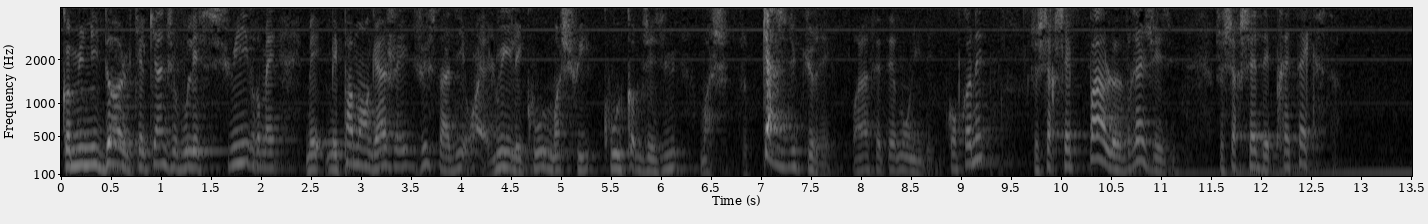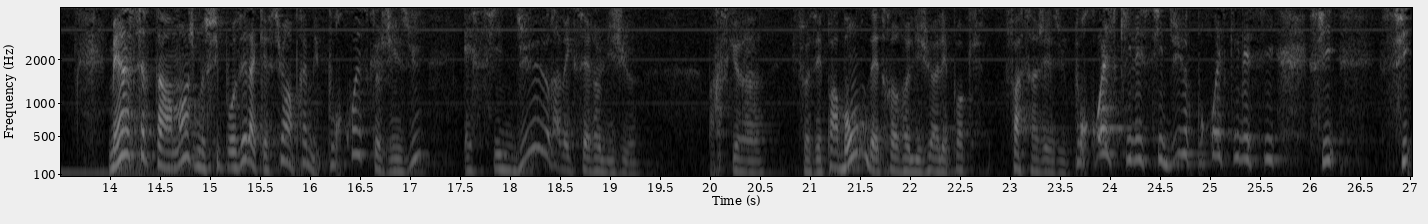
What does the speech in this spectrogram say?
comme une idole, quelqu'un que je voulais suivre, mais, pas m'engager, juste à dire, ouais, lui, il est cool, moi, je suis cool comme Jésus, moi, je casse du curé. Voilà, c'était mon idée. Vous comprenez? Je ne cherchais pas le vrai Jésus, je cherchais des prétextes. Mais à un certain moment, je me suis posé la question après, mais pourquoi est-ce que Jésus est si dur avec ses religieux? Parce qu'il ne faisait pas bon d'être religieux à l'époque face à Jésus. Pourquoi est-ce qu'il est si dur? Pourquoi est-ce qu'il est si, si, si,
